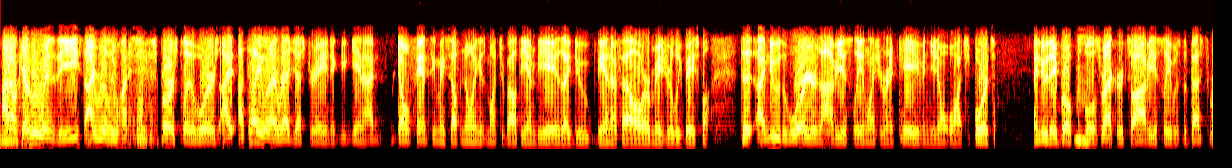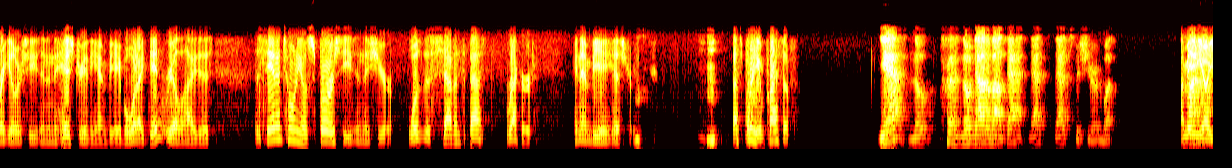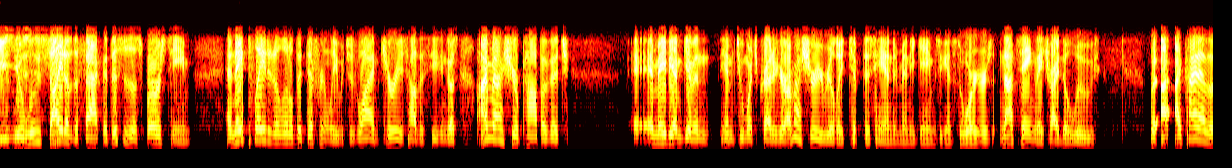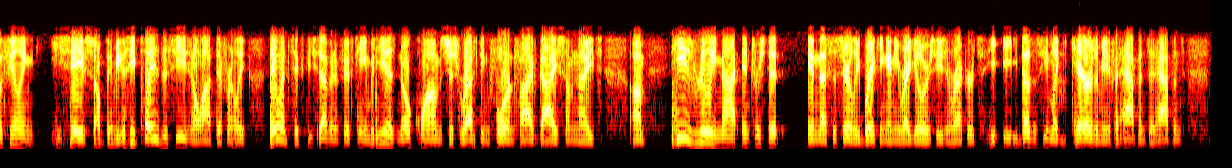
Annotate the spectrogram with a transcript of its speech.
I don't care who wins the East. I really want to see the Spurs play the Warriors. I I'll tell you what I read yesterday, and again, I don't fancy myself knowing as much about the NBA as I do the NFL or Major League Baseball. The I knew the Warriors obviously, unless you're in a cave and you don't watch sports. I knew they broke the Mhm. Bulls record, so obviously it was the best regular season in the history of the NBA. But what I didn't realize is the San Antonio Spurs season this year was the seventh best record in NBA history. Mhm. That's pretty impressive. Yeah, no, no doubt about that. That's that's for sure. But I mean, I you know, know, you, you lose sight of the fact that this is a Spurs team, and they played it a little bit differently, which is why I'm curious how the season goes. I'm not sure Popovich, and maybe I'm giving him too much credit here. I'm not sure he really tipped his hand in many games against the Warriors. Not saying they tried to lose, but I, I kind of have a feeling he saved something because he plays the season a lot differently. They went 67 and 15, but he has no qualms just resting four and five guys some nights. Um, he's really not interested in necessarily breaking any regular season records. He he doesn't seem like he cares. I mean, if it happens, it happens.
